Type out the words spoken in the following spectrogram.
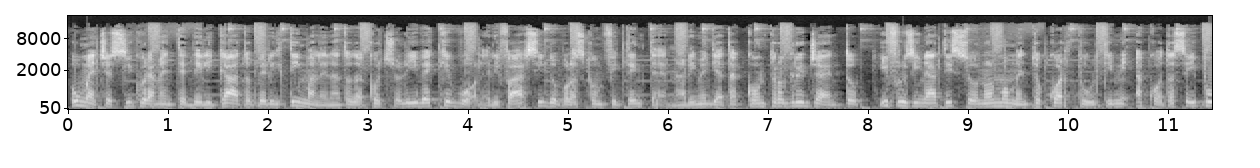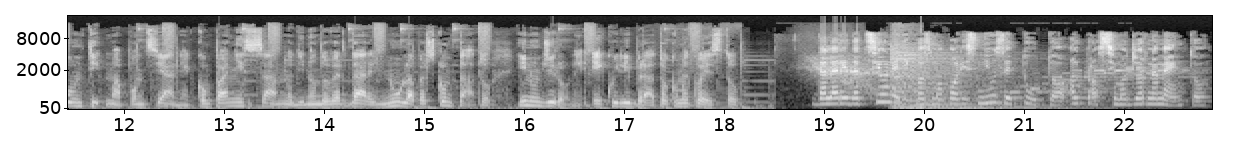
Un match sicuramente delicato per il team allenato da Coach Olive che vuole rifarsi dopo la sconfitta interna rimediata contro Agrigento. I frusinati sono al momento quartultimi a quota 6 punti, ma Ponziani e compagni sanno di non dover dare nulla per scontato in un girone equilibrato come questo. Dalla redazione di Cosmopolis News è tutto, al prossimo aggiornamento.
